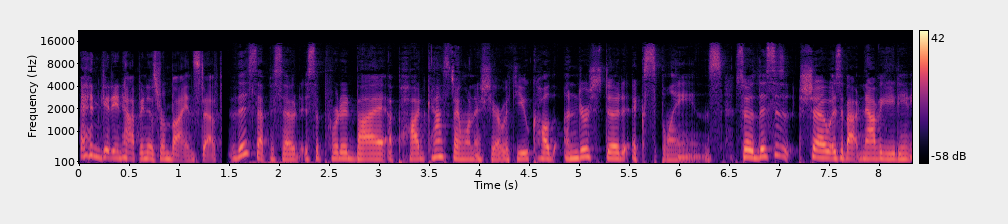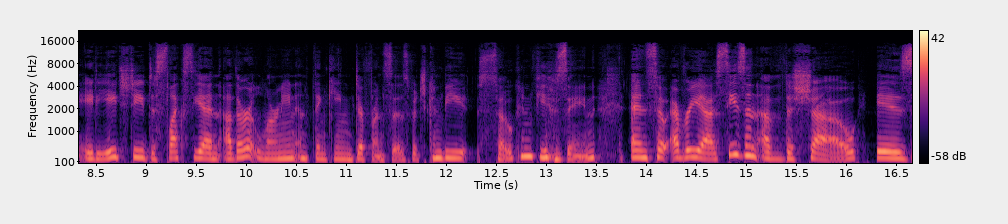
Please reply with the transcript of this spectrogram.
and getting happiness from buying stuff. This episode is supported by a podcast I want to share with you called Understood Explains. So this is, show is about navigating ADHD, dyslexia, and other learning and thinking differences, which can be so confusing. And so every uh, season of the show is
